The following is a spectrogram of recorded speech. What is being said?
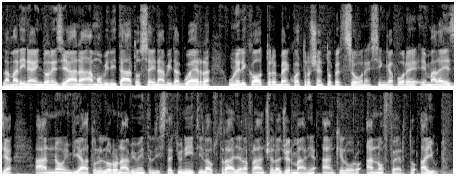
La marina indonesiana ha mobilitato sei navi da guerra, un elicottero e ben 400 persone. Singapore e Malesia hanno inviato le loro navi, mentre gli Stati Uniti, l'Australia, la Francia e la Germania anche loro hanno offerto aiuto.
